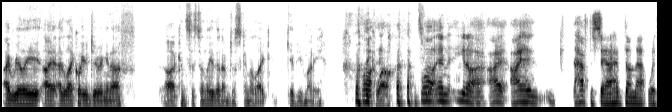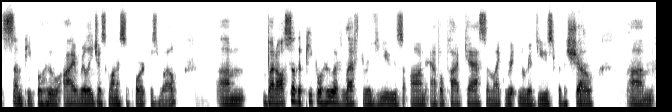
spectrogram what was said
I really, I, I like what you're doing enough uh, consistently that I'm just gonna like give you money. like wow. That's well really- and you know i i I have to say i have done that with some people who i really just want to support as well um but also the people who have left reviews on apple podcasts and like written reviews for the show um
